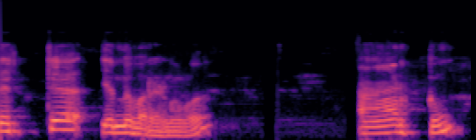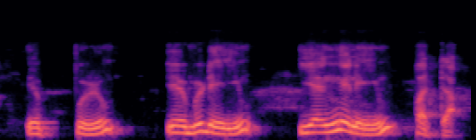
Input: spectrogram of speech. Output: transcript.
തെറ്റ് എന്ന് പറയുന്നത് ആർക്കും എപ്പോഴും എവിടെയും എങ്ങനെയും പറ്റാം.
